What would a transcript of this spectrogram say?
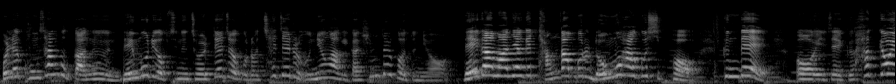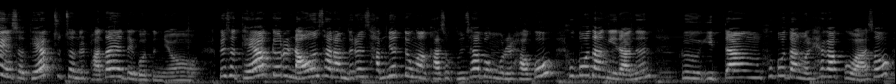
원래 공산국가는 뇌물이 없이는 절대적으로 체제를 운영하기가 힘들거든요. 내가 만약에 당간부를 너무 하고 싶어. 근데 어 이제 그 학교에서 대학 추천을 받아야 되거든요. 그래서 대학교를 나온 사람들은 3년 동안 가서 군사복무를 하고 후보당이라는 그 입당 후보당을 해갖고 와서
